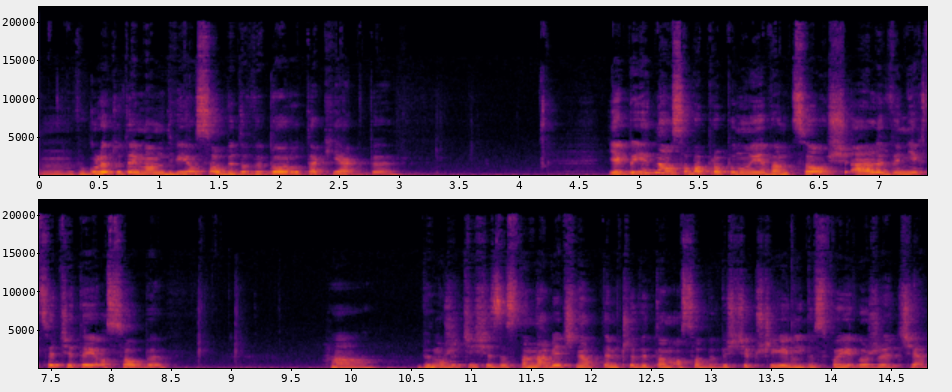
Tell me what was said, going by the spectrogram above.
Mm, W ogóle tutaj mam dwie osoby do wyboru, tak jakby. Jakby jedna osoba proponuje Wam coś, ale Wy nie chcecie tej osoby. Ha. Wy możecie się zastanawiać nad tym, czy Wy tą osobę byście przyjęli do swojego życia.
